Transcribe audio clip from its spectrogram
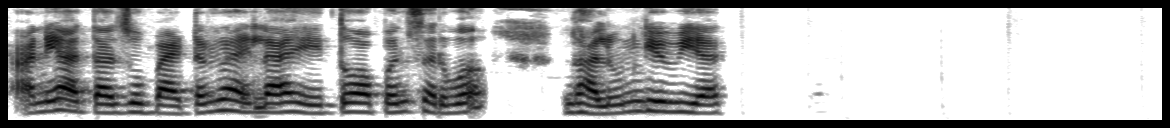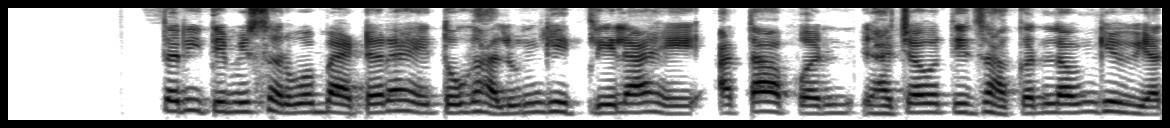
आणि आता जो बॅटर राहिला आहे तो आपण सर्व घालून घेऊयात. तर इथे मी सर्व बॅटर आहे तो घालून घेतलेला आहे. आता आपण ह्याच्यावरती झाकण लावून घेऊयात.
